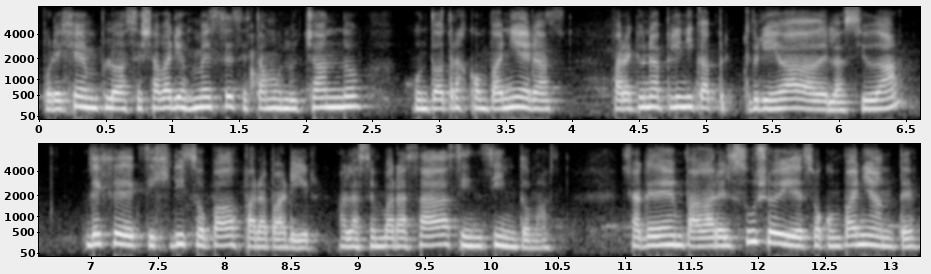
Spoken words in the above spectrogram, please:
Por ejemplo, hace ya varios meses estamos luchando junto a otras compañeras para que una clínica privada de la ciudad deje de exigir hisopados para parir a las embarazadas sin síntomas, ya que deben pagar el suyo y de su acompañante.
